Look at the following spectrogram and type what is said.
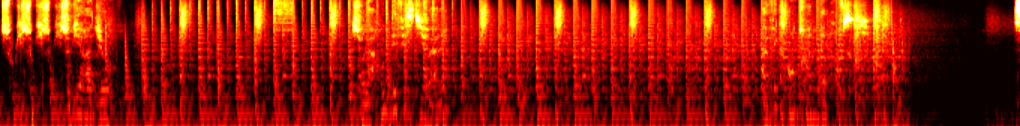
Tsugi, Tsugi, Tsugi, Tsugi Radio. Sur la route des festivals. Avec Antoine Dabrowski.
